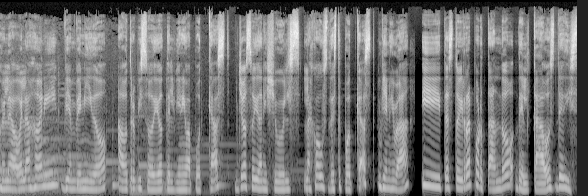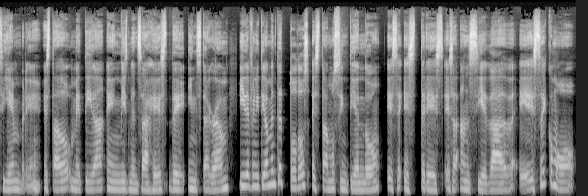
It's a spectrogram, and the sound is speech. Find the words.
Hola, hola, honey. Bienvenido a otro episodio del Bien y Va Podcast. Yo soy Dani Schulz, la host de este podcast, Bien y Va. Y te estoy reportando del caos de diciembre. He estado metida en mis mensajes de Instagram y definitivamente todos estamos sintiendo ese estrés, esa ansiedad, ese como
